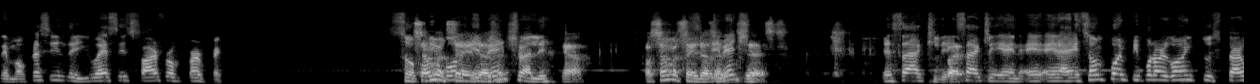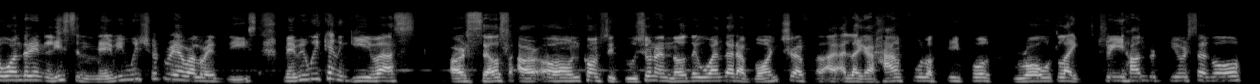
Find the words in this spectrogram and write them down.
democracy in the U.S. is far from perfect. So some people would say eventually, yeah. Well, some would say it doesn't Eventually- exist. exactly, But- exactly, and, and and at some point, people are going to start wondering. Listen, maybe we should reevaluate this. Maybe we can give us ourselves our own constitution and not the one that a bunch of uh, like a handful of people wrote like 300 years ago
